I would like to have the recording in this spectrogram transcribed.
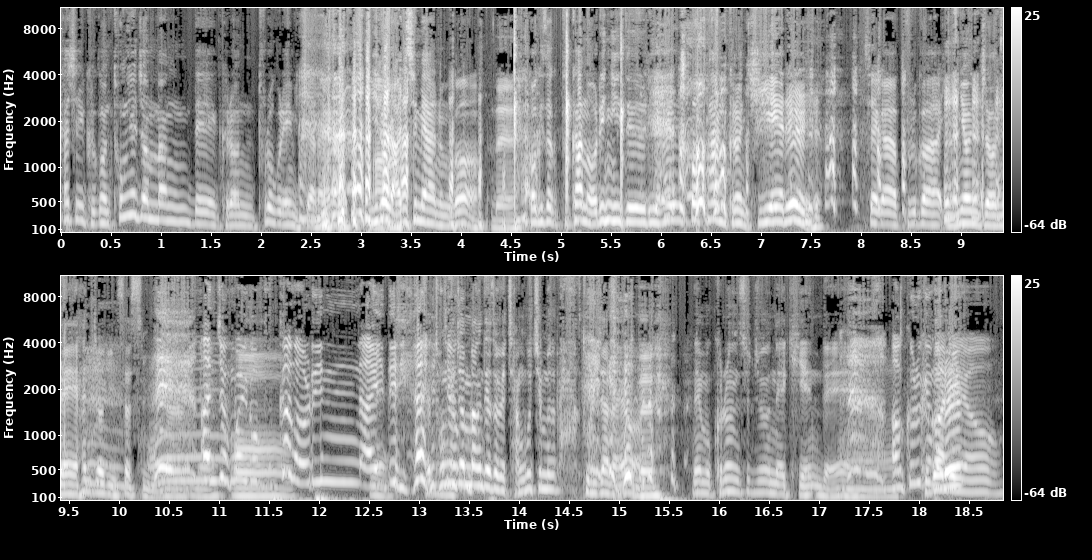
사실 그건 통일전망대 그런 프로그램 있잖아요. 일요일 아침에 하는 거 네. 거기서 북한 어린이들이 할 법한 그런 기회를 제가 불과 2년 전에 한 적이 있었습니다. 네. 아니 정말 이거 어. 북한 어린 아이들이 하는 통일전망대에서 왜 장구 치면서 막 돌잖아요. 네. 네, 뭐 그런 수준의 기회인데 아 그러게 그거를- 말이에요.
